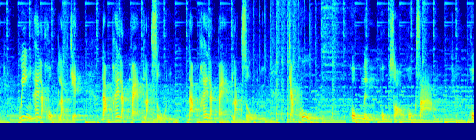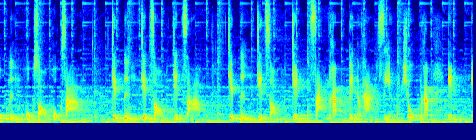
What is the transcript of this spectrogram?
7 วิ่งให้หลัก 6 หลัก 7 ดับให้หลัก 8 หลัก 0 ดับให้หลัก 8 หลัก 0 จับคู่ 61 62 63 61 62 63 71 72 73 71 72 73 นะครับ เป็นแนวทางเสี่ยงโชคนะครับ M A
